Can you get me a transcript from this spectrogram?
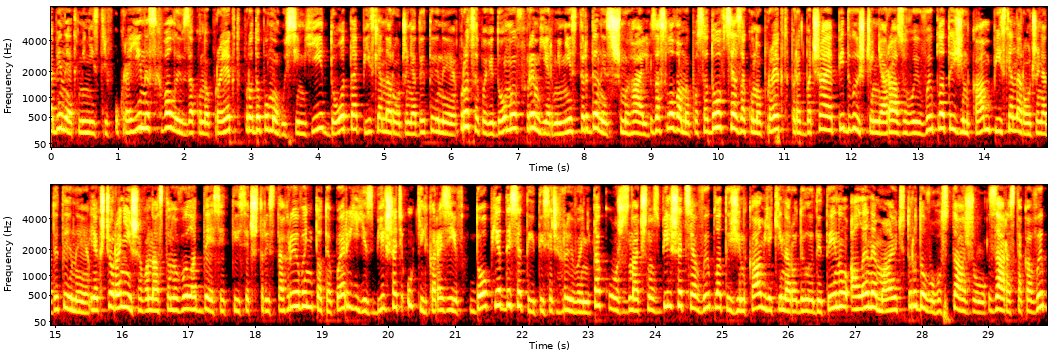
Кабінет міністрів України схвалив законопроект про допомогу сім'ї до та після народження дитини. Про це повідомив прем'єр-міністр Денис Шмигаль. За словами посадовця, законопроект передбачає підвищення разової виплати жінкам після народження дитини. Якщо раніше вона становила 10 тисяч 300 гривень, то тепер її збільшать у кілька разів до 50 тисяч гривень. Також значно збільшаться виплати жінкам, які народили дитину, але не мають трудового стажу. Зараз така виплата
